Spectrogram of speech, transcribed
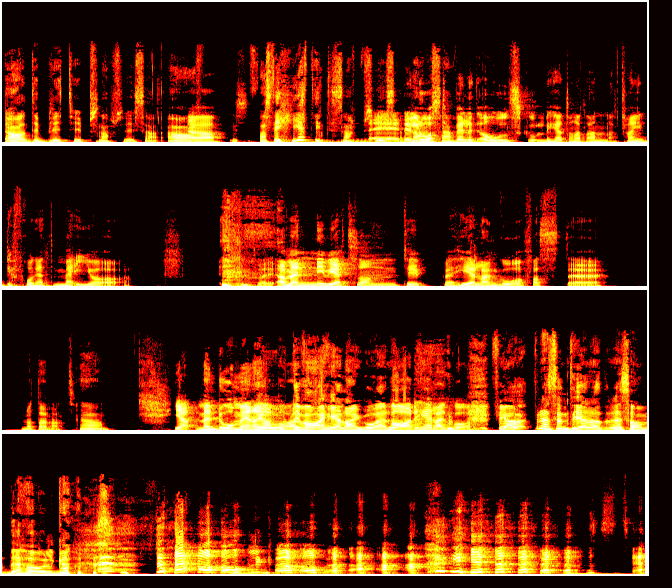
ja det blir typ snapsvisa. Ja. Ja. Fast det heter inte snapsvisa. Nej, det Ramsa. låter väldigt old school, det heter något annat. Fan, det frågar inte mig, jag... jag vet inte vad det är. Ja men ni vet sån, typ helan går fast eh, något annat. Ja. Ja, men då menar jag Jo, bara... det var hela han går. Var det helan går? För jag presenterade det som the whole goes. Whole go! Just det.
